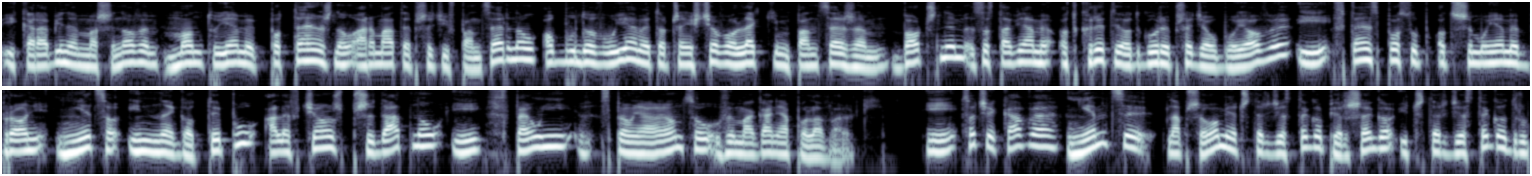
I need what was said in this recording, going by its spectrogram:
i karabinem maszynowym montujemy potężną armatę przeciwpancerną, obudowujemy to częściowo lekkim pancerzem bocznym, zostawiamy odkryty od góry przedział bojowy i w ten sposób otrzymujemy broń nieco innego typu, ale wciąż przydatną i w pełni spełniającą wymagania pola walki. I co ciekawe, Niemcy na przełomie 41 i 42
